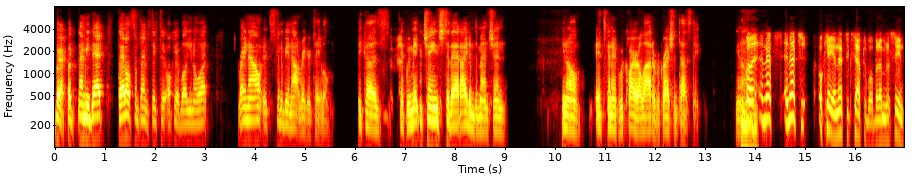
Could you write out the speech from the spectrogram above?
Right, but I mean that that'll sometimes dictate. Okay, well, you know what? Right now, it's going to be an outrigger table because if we make a change to that item dimension, you know, it's going to require a lot of regression testing. You know. Well, and that's and that's okay, and that's acceptable. But I'm just saying,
